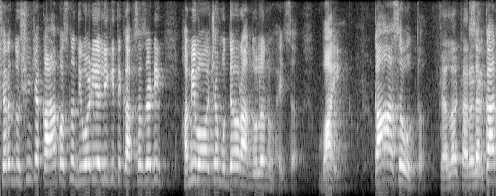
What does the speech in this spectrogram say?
शरद जोशींच्या काळापासून दिवाळी आली की ते कापसासाठी हमीभावाच्या मुद्द्यावर आंदोलन व्हायचं. वाय का असं होतं? त्याला कारण सरकार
